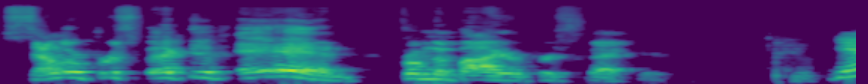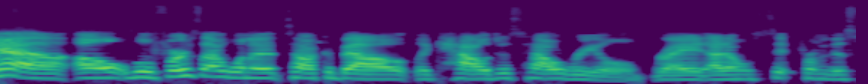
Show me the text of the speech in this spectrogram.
seller perspective and from the buyer perspective? Yeah. I'll, well, first I want to talk about like how just how real, right? I don't sit from this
